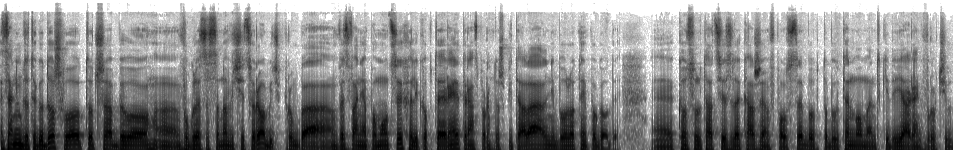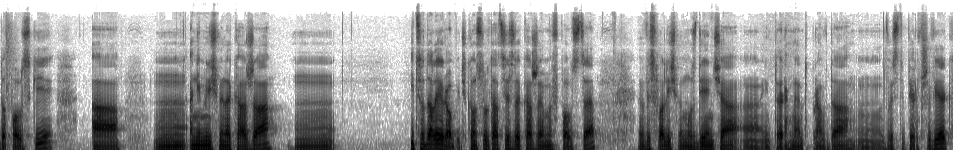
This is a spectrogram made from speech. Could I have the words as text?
Zanim do tego doszło, to trzeba było e, w ogóle zastanowić się, co robić. Próba wezwania pomocy, helikoptery, transport do szpitala, ale nie było lotnej pogody. E, Konsultacje z lekarzem w Polsce, bo to był ten moment, kiedy Jarek wrócił do Polski, a, mm, a nie mieliśmy lekarza. Mm, I co dalej robić? Konsultacje z lekarzem w Polsce. Wysłaliśmy mu zdjęcia, e, internet, prawda, mm, XXI wiek,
